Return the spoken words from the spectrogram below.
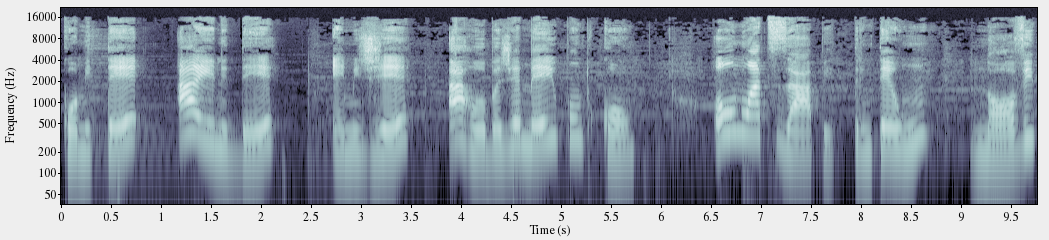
comitêandmg@gmail.com ou no WhatsApp 31 9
